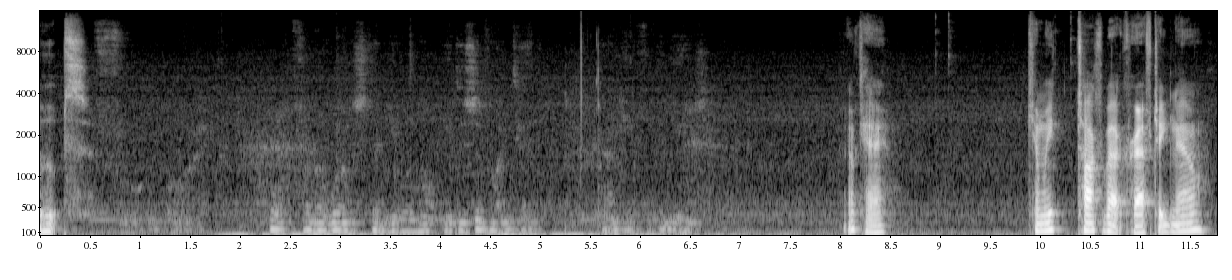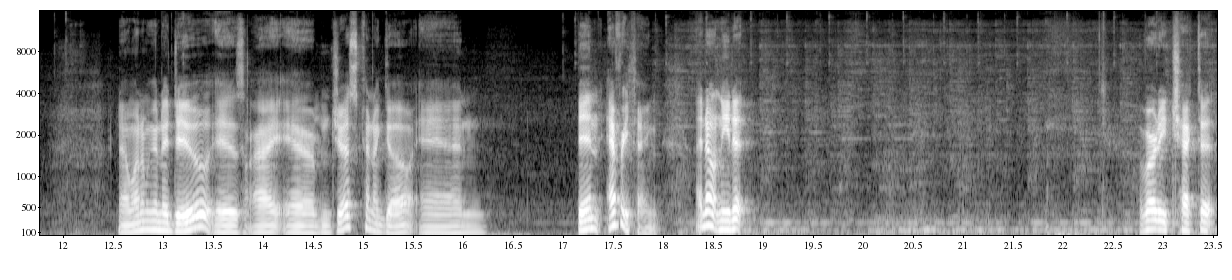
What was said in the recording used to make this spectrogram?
Oops. Okay. Can we talk about crafting now? Now what I'm going to do is I am just going to go and bin everything. I don't need it. I've already checked it,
